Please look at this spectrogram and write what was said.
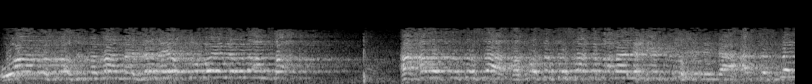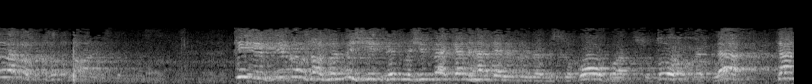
والرسول صلى الله عليه وسلم ما زال يخطب إلا بالأمطار. أخذت تتساقط وتتساقط على لحية رسول الله حتى تملى الرسول صلى الله عليه وسلم. كيف؟ يقرص في المسجد المسجد ما كان هكذا بالسقوف والسطوح لا كان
